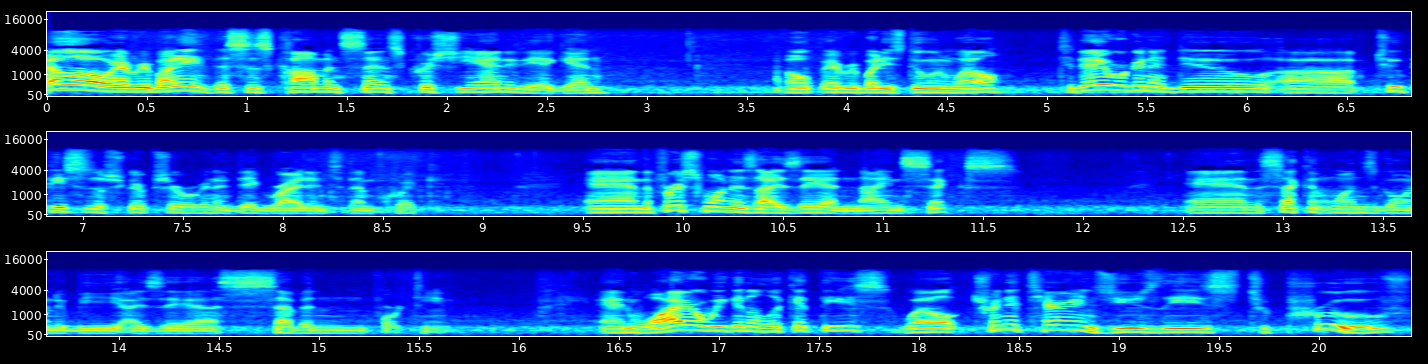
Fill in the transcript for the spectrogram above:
Hello, everybody. This is Common Sense Christianity again. Hope everybody's doing well. Today we're going to do uh, two pieces of scripture. We're going to dig right into them quick. And the first one is Isaiah 9 6. And the second one's going to be Isaiah 7 14. And why are we going to look at these? Well, Trinitarians use these to prove,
